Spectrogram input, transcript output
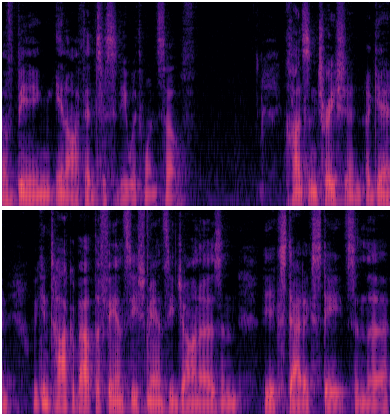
of being in authenticity with oneself. Concentration, again, we can talk about the fancy schmancy jhanas and the ecstatic states and the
